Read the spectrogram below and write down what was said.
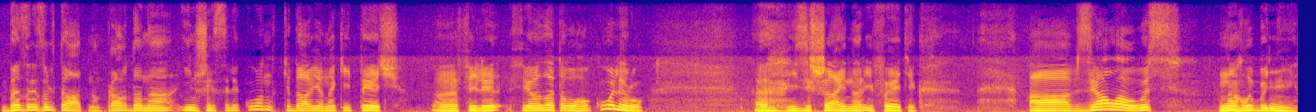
Безрезультатно. Правда, на інший силікон кидав я на філі- фіолетового кольору Easy Shiner і Фетік. А взяла ось на глибині,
